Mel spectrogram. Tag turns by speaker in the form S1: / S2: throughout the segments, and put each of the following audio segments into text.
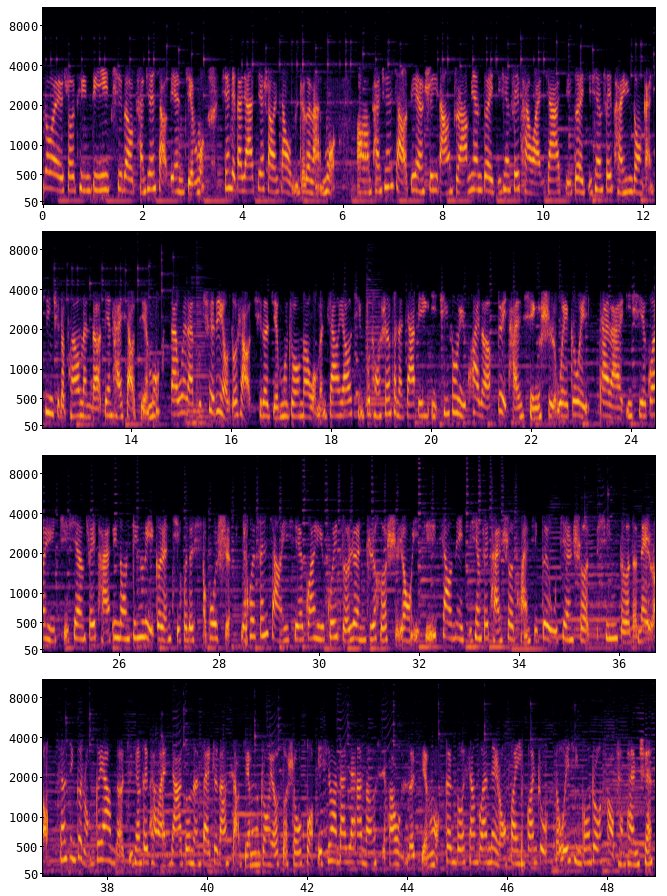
S1: 各位收听第一期的盘圈小店节目。先给大家介绍一下我们这个栏目。嗯，盘圈小店是一档主要面对极限飞盘玩家及对极限飞盘运动感兴趣的朋友们的电台小节目。在未来不确定有多少期的节目中呢，我们将邀请不同身份的嘉宾，以轻松愉快的对谈形式，为各位带来一些关于极限飞盘运动经历、个人体会的小故事，也会分享一些关于规则认知和使用，以及校内极限飞盘社团及队伍建设心得。的内容，相信各种各样的极限飞盘玩家都能在这档小节目中有所收获，也希望大家能喜欢我们的节目。更多相关内容，欢迎关注我们的微信公众号“盘盘圈”。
